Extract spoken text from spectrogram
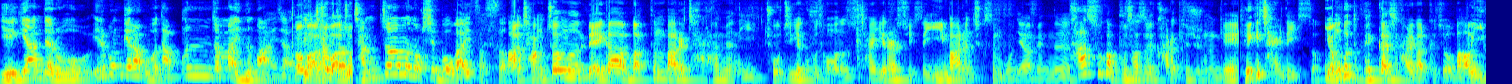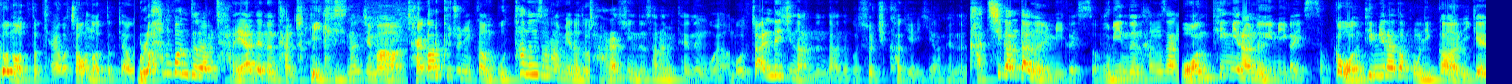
얘기한 대로 일본계라고 뭐 나쁜 점만 있는 거 아니잖아. 어, 그 맞아, 장점, 맞아. 장점은 혹시 뭐가 있었어? 아 장점은 내가 맡은 바를 잘하면 이 조직의 구성원으로서 잘 일할 수 있어. 이 말은 즉슨 뭐냐면은 사수가 부사수를 가르쳐 주는 게 되게 잘 돼 있어. 0부터 100까지 잘 가르쳐 줘. 막 이건 어떻게 하고 저건 어떻게 하고. 물론 한 번 들으면 잘해야 되는 단점이 있긴 하지만 잘 가르쳐 주니까 못하는 사람이라도 잘할 수 있는 사람이 되는 거야. 뭐 잘리진 않는다는 거 솔직하게 얘기하면은 같이 간다는 의미가 있어. 우리는 항상 원팀이라는 의미가 있어. 그러니까 원팀이라다 보니까 이게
